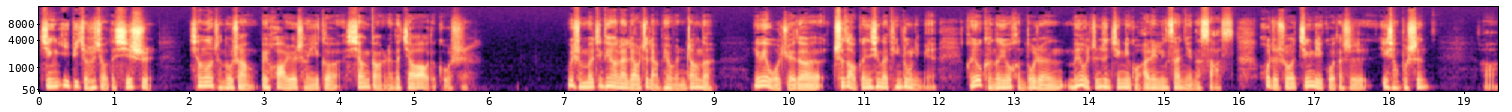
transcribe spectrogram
经一比九十九的稀释，相当程度上被化约成一个香港人的骄傲的故事。”为什么今天要来聊这两篇文章呢？因为我觉得迟早更新的听众里面，很有可能有很多人没有真正经历过2003年的 SARS，或者说经历过，但是印象不深啊。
